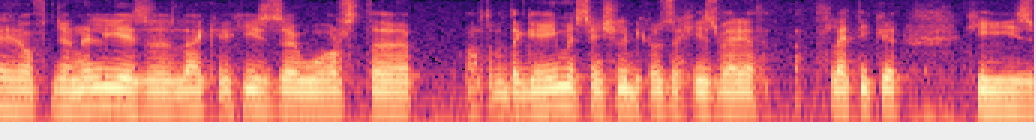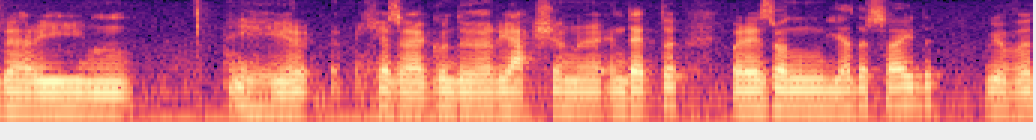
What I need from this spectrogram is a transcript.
uh, of Giannelli as uh, like his worst part of the game essentially because he's very athletic, he is very um, he, has a good reaction and that. whereas on the other side we have uh,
